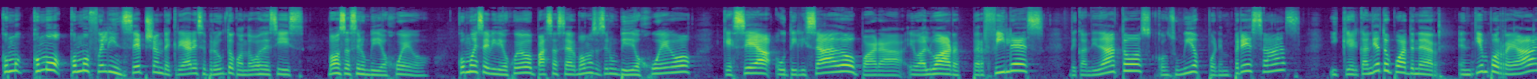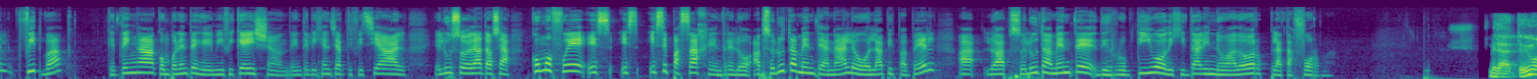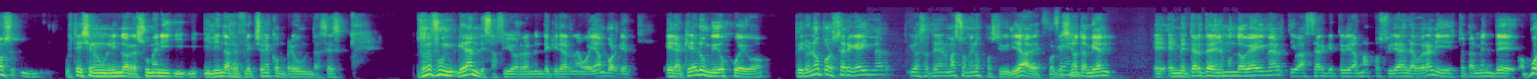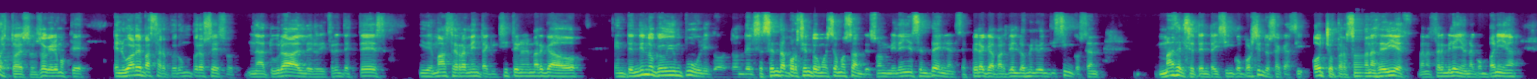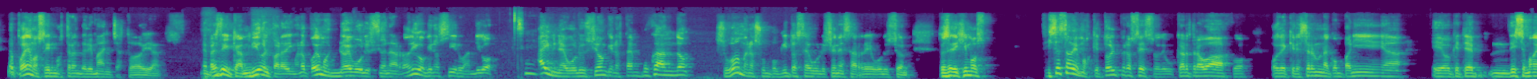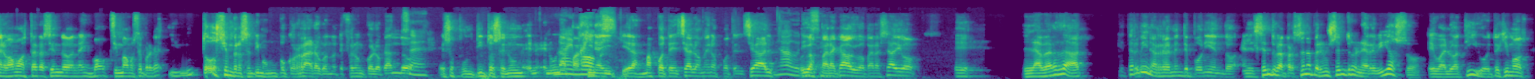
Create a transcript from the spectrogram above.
¿Cómo, cómo, ¿Cómo fue el inception de crear ese producto cuando vos decís, vamos a hacer un videojuego? ¿Cómo ese videojuego pasa a ser, vamos a hacer un videojuego que sea utilizado para evaluar perfiles de candidatos consumidos por empresas y que el candidato pueda tener en tiempo real feedback que tenga componentes de gamification, de inteligencia artificial, el uso de data, o sea, ¿cómo fue ese pasaje entre lo absolutamente análogo, lápiz-papel, a lo absolutamente disruptivo, digital, innovador, plataforma? Mira, tuvimos, ustedes hicieron un lindo resumen y, lindas reflexiones con preguntas. Es, eso fue un gran desafío realmente crear Nahuayán porque era crear un videojuego, pero no por ser gamer ibas a tener más o menos posibilidades, porque si no también eh, el meterte en el mundo gamer te iba a hacer que tuvieras más posibilidades laborales y es totalmente opuesto a eso. Nosotros queremos que en lugar de pasar por un proceso natural de los diferentes tests y demás herramientas que existen en el mercado, entendiendo que hoy un público donde el 60%, como decíamos antes, son millennials centennials, se espera que a partir del 2025 sean más del 75%, o sea, casi 8 personas de 10 van a ser millennials en una compañía, no podemos seguir mostrándole manchas todavía. Me parece que cambió el paradigma, no podemos no evolucionar, no digo que no sirvan, digo, hay una evolución que nos está empujando, subámonos un poquito a esa evolución, a esa revolución. Entonces dijimos, si ya sabemos que todo el proceso de buscar trabajo o de crecer en una compañía, eh, o que te dicen, bueno, vamos a estar haciendo boxing, vamos a hacer por acá. Y todos siempre nos sentimos un poco raro cuando te fueron colocando esos puntitos en, un, en, una página y que eras más potencial o menos potencial, o ibas para acá o ibas para allá. Digo, eh, la verdad que termina realmente poniendo en el centro de la persona, pero en un centro nervioso, evaluativo. Entonces dijimos,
